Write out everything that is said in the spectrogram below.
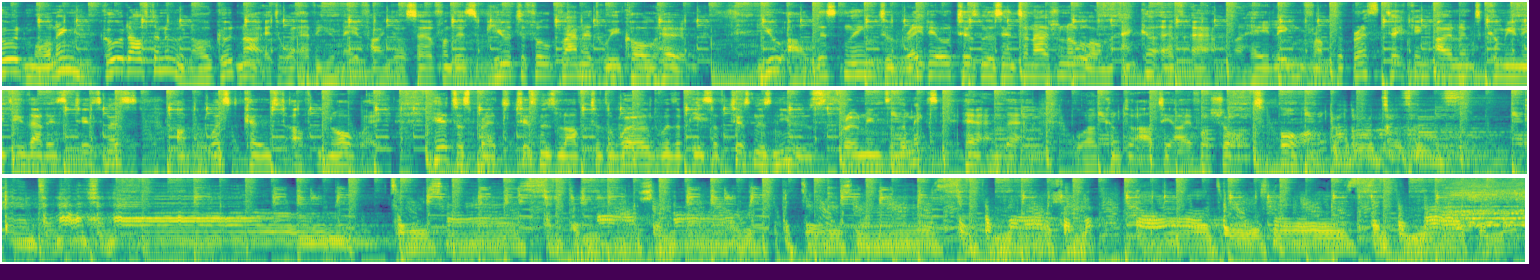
Good morning, good afternoon, or good night, wherever you may find yourself on this beautiful planet we call home. You are listening to Radio Tysnes International on Anchor FM, hailing from the breathtaking island community that is Tysnes on the west coast of Norway. Here to spread Tysnes love to the world with a piece of Tysnes news thrown into the mix here and there. Welcome to RTI for short, or International. International. International. International.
